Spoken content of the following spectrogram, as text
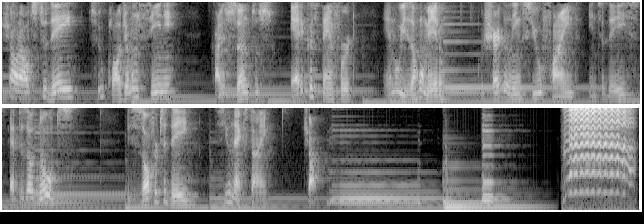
Shoutouts today to Claudia Mancini, Caio Santos, Erica Stanford, and Luisa Romero, share the links you'll find in today's episode notes. This is all for today. See you next time.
